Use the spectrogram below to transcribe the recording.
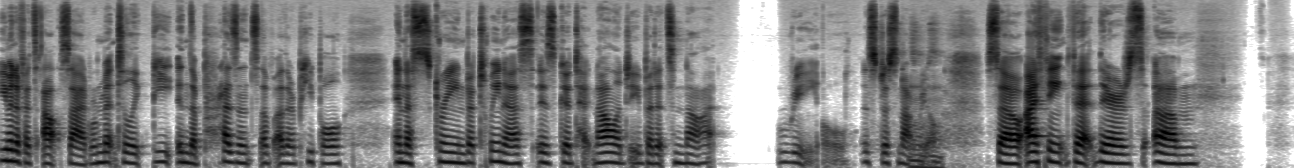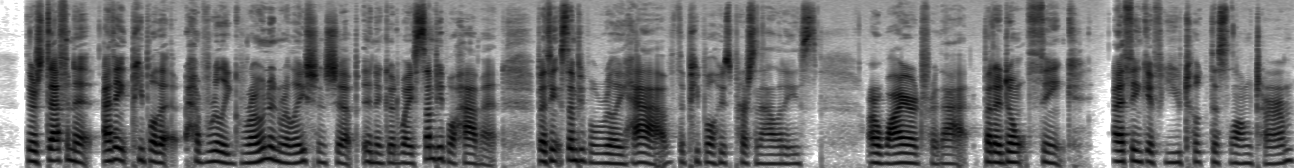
even if it's outside, we're meant to like be in the presence of other people. And a screen between us is good technology, but it's not real. It's just not real. Mhm. So I think that there's um there's definite I think people that have really grown in relationship in a good way. Some people haven't, but I think some people really have. The people whose personalities are wired for that. But I don't think I think if you took this long term,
